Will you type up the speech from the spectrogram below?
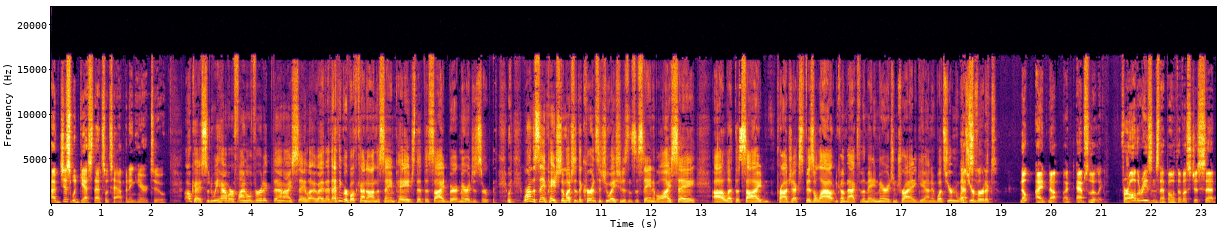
I just would guess that's what's happening here too. Okay, so do we have our final verdict then? I say, I think we're both kind of on the same page that the side marriages are. We're on the same page so much that the current situation isn't sustainable. I say, uh, let the side projects fizzle out and come back to the main marriage and try again. And what's your what's absolutely. your verdict? Nope, I no, I, absolutely for all the reasons that both of us just said,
